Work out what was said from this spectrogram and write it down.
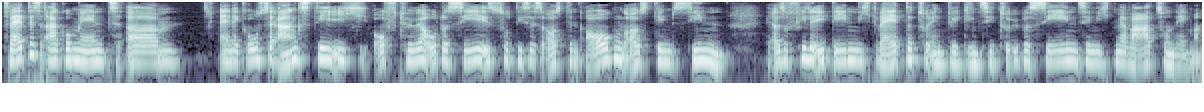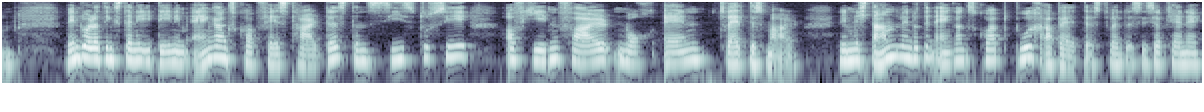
Zweites Argument, ähm, eine große Angst, die ich oft höre oder sehe, ist so dieses aus den Augen, aus dem Sinn. Ja, also viele Ideen nicht weiterzuentwickeln, sie zu übersehen, sie nicht mehr wahrzunehmen. Wenn du allerdings deine Ideen im Eingangskorb festhaltest, dann siehst du sie auf jeden Fall noch ein zweites Mal. Nämlich dann, wenn du den Eingangskorb durcharbeitest, weil das ist ja keine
